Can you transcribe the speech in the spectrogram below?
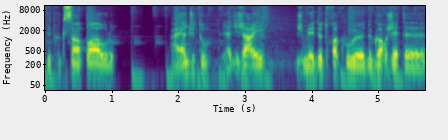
des trucs sympas ou. Rien du tout. Il a dit, j'arrive, je mets deux, trois coups euh, de gorgette euh,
